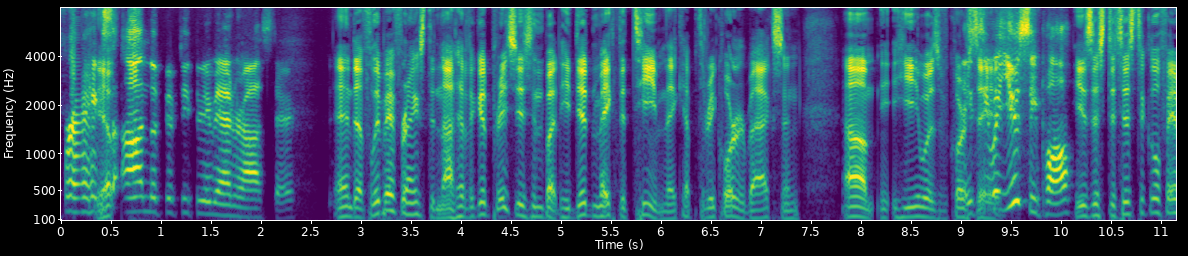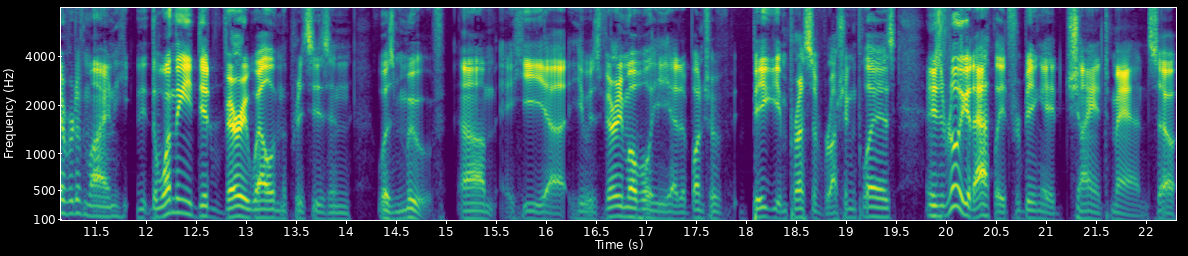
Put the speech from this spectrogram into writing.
Franks Yep. on the 53 man roster. And uh, Felipe Franks did not have a good preseason, but he did make the team. They kept three quarterbacks, and um, he- was, of course, You see a- what you see, Paul. He's a statistical favorite of mine. He, the one thing he did very well in the preseason was move. Um, he uh, he was very mobile. He had a bunch of big, impressive rushing plays, and he's a really good athlete for being a giant man. So,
